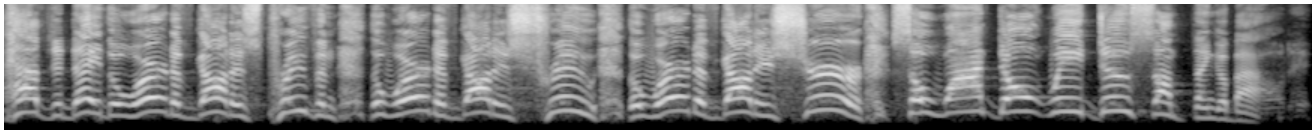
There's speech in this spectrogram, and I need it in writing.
have today. The Word of God is proven. The Word of God is true. The Word of God is sure. So why don't we do something about it?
